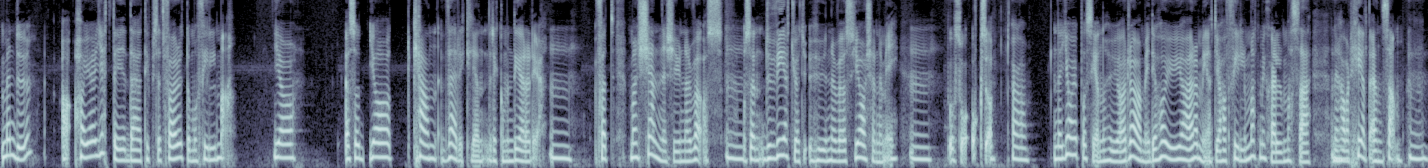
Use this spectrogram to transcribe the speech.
Men du, har jag gett dig det här tipset förut om att filma? Ja. Alltså, jag kan verkligen rekommendera det. Mm. För att man känner sig ju nervös. Mm. Och sen, du vet ju att, hur nervös jag känner mig. Mm. Och så också. Ja. När jag är på scen och hur jag rör mig, det har ju att göra med att jag har filmat mig själv massa när jag har varit helt ensam. Mm.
